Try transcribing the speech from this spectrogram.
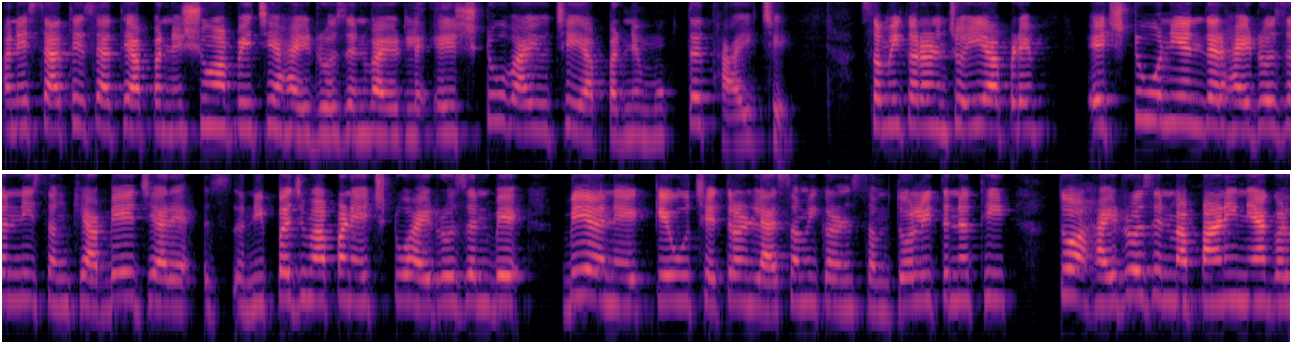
અને સાથે સાથે આપણને શું આપે છે? હાઇડ્રોજન વાયુ એટલે એચ વાયુ છે, એ આપણને મુક્ત થાય છે. સમીકરણ જોઈએ આપણે. એચની અંદર હાઇડ્રોજનની સંખ્યા બે, જ્યારે નિપજમાં પણ એચ હાઇડ્રોજન બે બે અને કેવું છે? ત્રણ સમીકરણ સમતોલિત નથી. તો હાઇડ્રોજનમાં પાણીની આગળ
